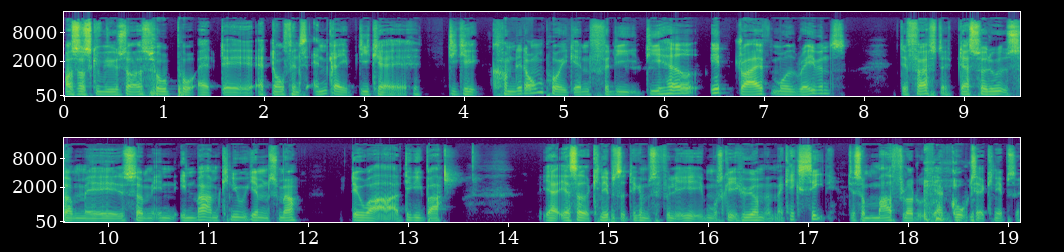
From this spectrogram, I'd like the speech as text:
Og så skal vi jo så også håbe på, at, øh, at Dolphins angreb, de kan, de kan komme lidt ovenpå igen, fordi de havde et drive mod Ravens. Det første, der så det ud som, øh, som en, en varm kniv igennem smør. Det var, det gik bare. Jeg, jeg sad og knipsede, det kan man selvfølgelig øh, måske høre, men man kan ikke se det. Det så meget flot ud. Jeg er god til at knipse.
